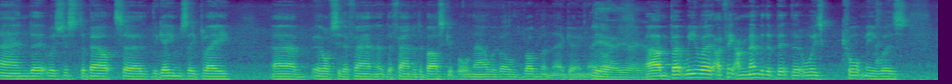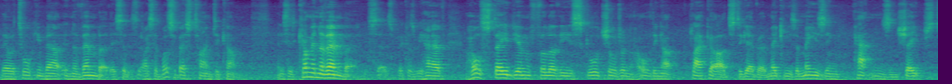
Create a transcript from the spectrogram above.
and it was just about uh, the games they play. Uh, obviously, the fan, the fan of the basketball now with old Rodman there going. Yeah, yeah, yeah. Um, but we were. I think I remember the bit that always caught me was they were talking about in November. They said, I said, "What's the best time to come?" And he says, "Come in November." He says because we have a whole stadium full of these school children holding up placards together, making these amazing patterns and shapes.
